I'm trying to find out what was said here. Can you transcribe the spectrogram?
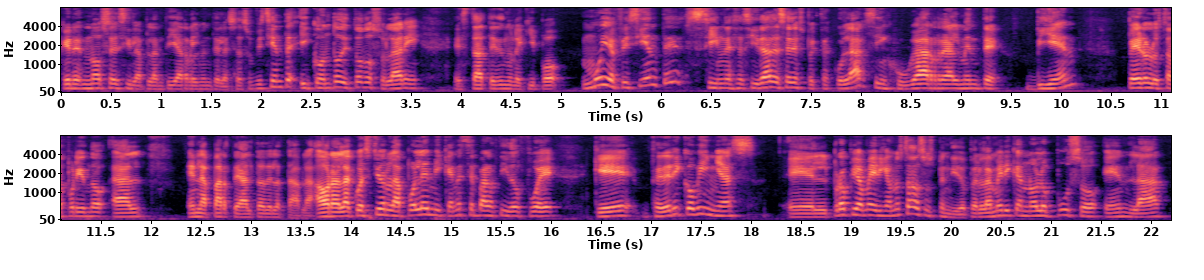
que no sé si la plantilla realmente le sea suficiente. Y con todo y todo, Solari está teniendo un equipo muy eficiente, sin necesidad de ser espectacular, sin jugar realmente bien, pero lo está poniendo al, en la parte alta de la tabla. Ahora, la cuestión, la polémica en este partido fue que Federico Viñas, el propio América, no estaba suspendido, pero el América no lo puso en la...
